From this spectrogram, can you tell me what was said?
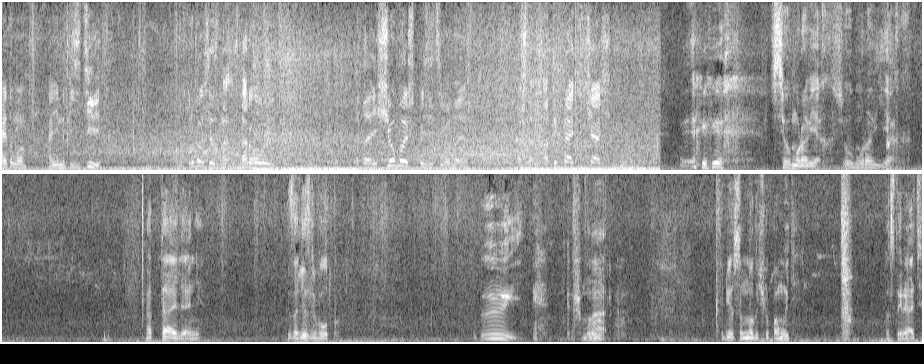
Поэтому они на позитиве. Друг с другом все здороваются. Это еще больше позитива дает. Так что отдыхайте чаще. Эх, эх, эх. Все в муравьях, все в муравьях. Оттаяли они. И залезли в лодку. Ой, кошмар. Придется много чего помыть, постирать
